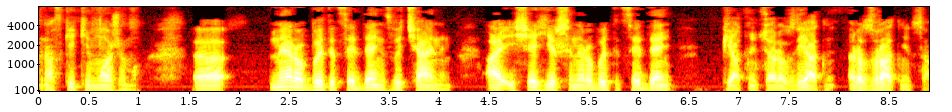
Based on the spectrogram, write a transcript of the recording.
Наскільки можемо. Е, не робити цей день звичайним, а іще гірше не робити цей день п'ятниця розвратниця.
